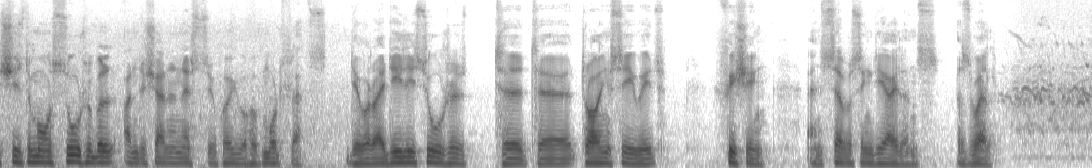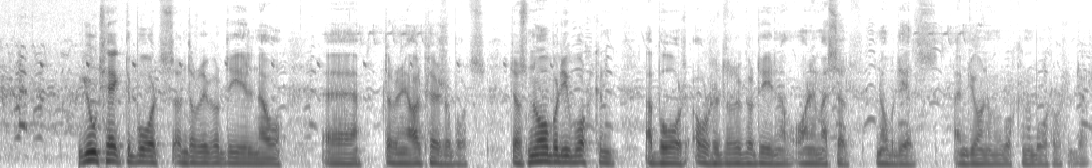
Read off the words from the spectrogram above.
She's the most suitable on the Shannon Estuary where you have mud flats. They were ideally suited to, to drawing seaweed, fishing and servicing the islands as well. You take the boats on the River Deel now, Uh, they're only all pleasure boats. There's nobody working a boat out of the River Dee now, only myself, nobody else. I'm the only one working a boat out of there.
